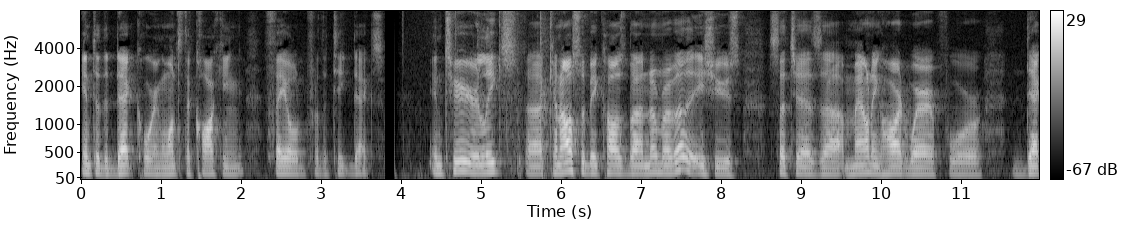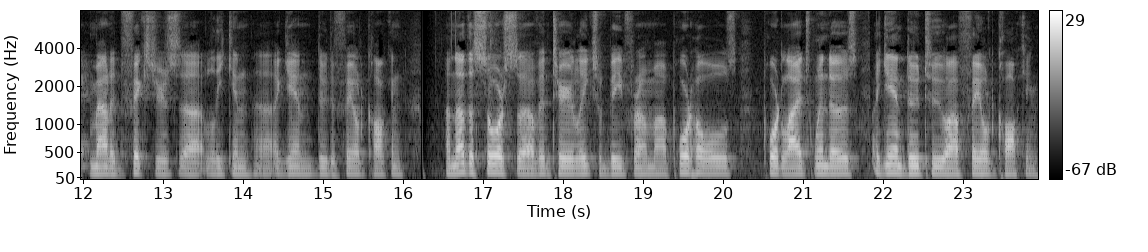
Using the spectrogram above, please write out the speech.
into the deck coring once the caulking failed for the teak decks. Interior leaks uh, can also be caused by a number of other issues, such as uh, mounting hardware for deck mounted fixtures uh, leaking, uh, again, due to failed caulking. Another source of interior leaks would be from uh, portholes, port lights, windows, again, due to uh, failed caulking.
